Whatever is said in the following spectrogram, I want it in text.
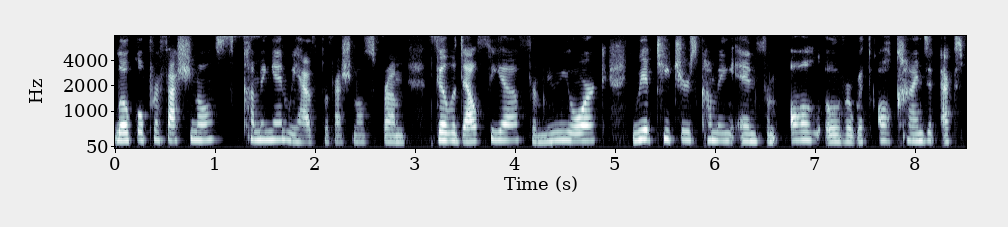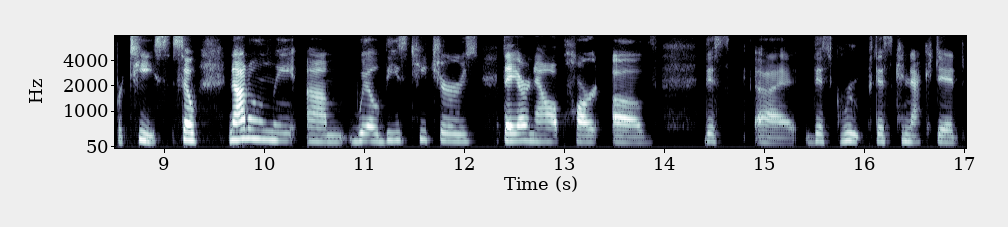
local professionals coming in. We have professionals from Philadelphia, from New York. We have teachers coming in from all over with all kinds of expertise. So not only um, will these teachers, they are now a part of this uh, this group, this connected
